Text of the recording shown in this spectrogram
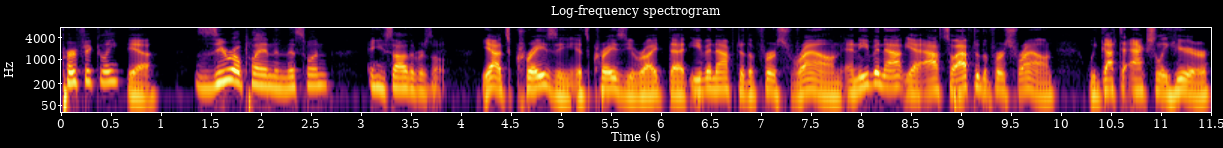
perfectly. Yeah. Zero plan in this one, and you saw the result. Yeah, it's crazy. It's crazy, right? That even after the first round, and even out, yeah, so after the first round, we got to actually hear,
